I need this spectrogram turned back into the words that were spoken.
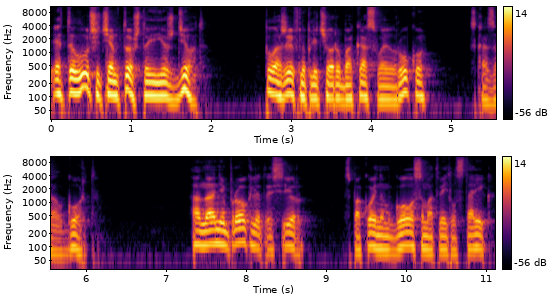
Это лучше, чем то, что ее ждет». Положив на плечо рыбака свою руку, сказал Горд. «Она не проклята, сир», — спокойным голосом ответил старик.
